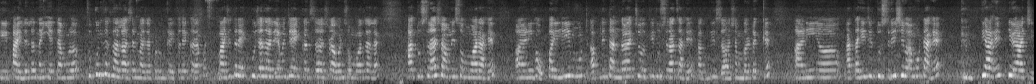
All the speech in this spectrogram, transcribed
की पाहिलेलं नाही आहे त्यामुळं चुकून जर झालं असेल माझ्याकडून काही तर हे करा. पण माझी तर एक पूजा झाली आहे म्हणजे एकच श्रावण सोमवार झाला आहे हा दुसरा श्रावणी सोमवार आहे. आणि हो पहिली मूठ आपली तांदळाची होती दुसराच आहे. अगदी शंभर टक्के. आणि आता ही जी दुसरी शिवामूठ आहे ती आहे तिळाची.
